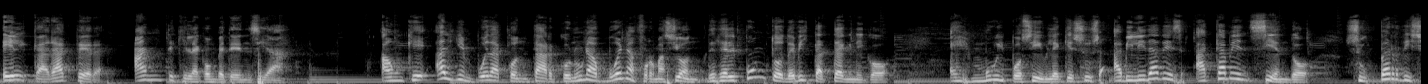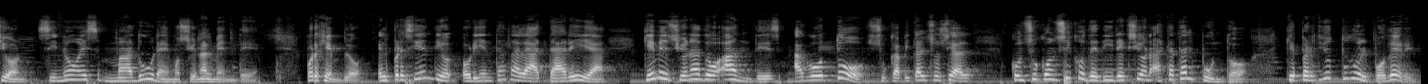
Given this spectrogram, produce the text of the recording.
El carácter antes que la competencia. Aunque alguien pueda contar con una buena formación desde el punto de vista técnico, es muy posible que sus habilidades acaben siendo su perdición si no es madura emocionalmente. Por ejemplo, el presidente orientado a la tarea que he mencionado antes agotó su capital social con su consejo de dirección hasta tal punto que perdió todo el poder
